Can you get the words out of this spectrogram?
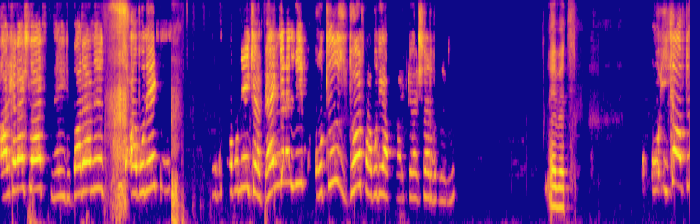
Arkadaşlar neydi? Baran'ı abone aboneyken ben geldim. 34 abone yaptı arkadaşlar Baran'ı. Evet. O 2 hafta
